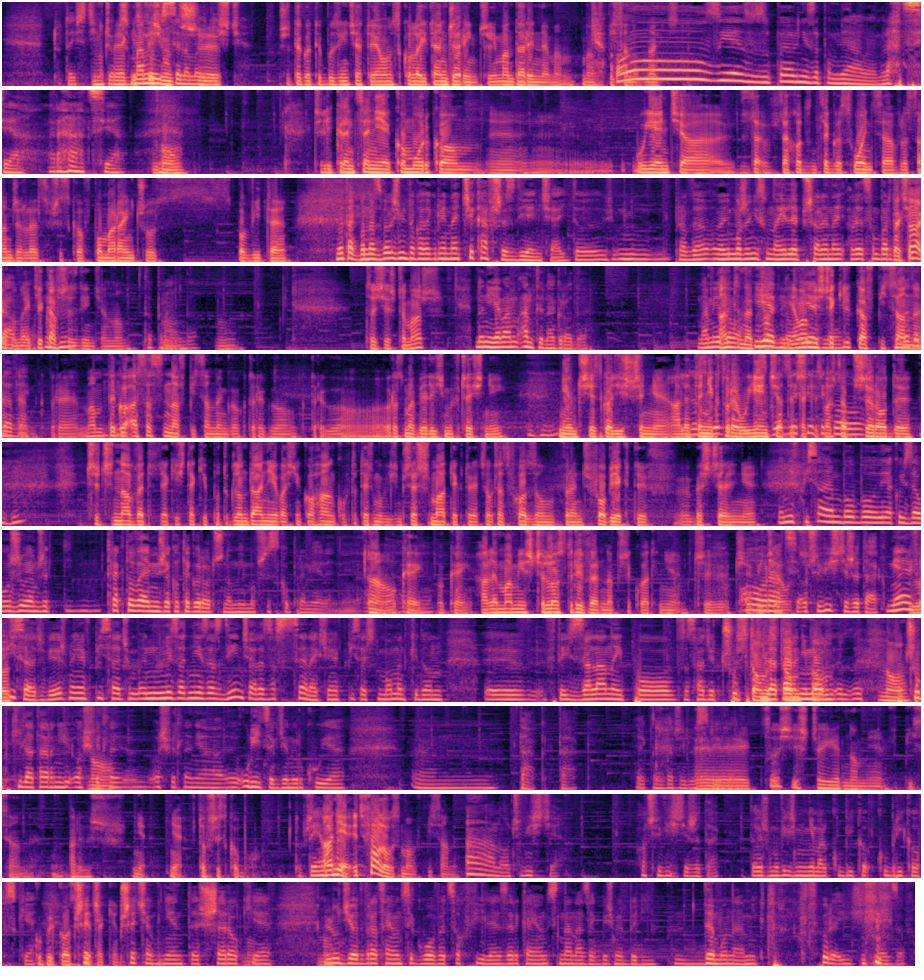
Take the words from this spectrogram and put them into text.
tutaj Steve No Jobs ma miejsce na przy- mojej liście. przy tego typu zdjęciach, to ja mam z kolei tangerine, czyli mandarynę mam, mam wpisaną na listę. O, Jezu, zupełnie zapomniałem. Racja, racja. No. Czyli kręcenie komórką y, ujęcia za, zachodzącego słońca w Los Angeles, wszystko w pomarańczu, spowite. No tak, bo nazwaliśmy tę kategorię najciekawsze zdjęcia i to, mm, prawda, one może nie są najlepsze, ale, naj, ale są bardzo Tak, ciekawe. tak, no, najciekawsze Mhm, zdjęcia, no. To prawda. no. Coś jeszcze masz? No nie, ja mam antynagrodę. Mam jedną, Antynagrody. jedną ja mam jedną. jeszcze kilka No wpisane, dawaj. ten, które, mam tego asasyna wpisanego, którego, którego rozmawialiśmy wcześniej. Mhm. Nie wiem, czy się zgodzisz, czy nie, ale No te zgod- niektóre ujęcia, te takie się, zwłaszcza tylko- przyrody, Mhm. Czy, czy nawet jakieś takie podglądanie właśnie kochanków, to też mówiliśmy przez szmaty, które cały czas wchodzą wręcz w obiektyw y, bezczelnie. No nie wpisałem, bo, bo jakoś założyłem, że traktowałem już jako tegoroczną mimo wszystko premierę. Nie? A, okej, ale- okej. Ale mam jeszcze Lost River na przykład, nie wiem, czy, czy O, racja, oczywiście, że tak. Miałem Los- wpisać, wiesz, miałem wpisać, nie za, nie za zdjęcie, ale za scenę. Chciałem wpisać ten moment, kiedy on y, w- tej zalanej po w zasadzie czubki Stąd, latarni, stąd, stąd. No, po czubki latarni oświetle, oświetlenia y, ulicy, gdzie nurkuje. Ym, tak, tak. Jak najbardziej River. e, coś jeszcze jedno miałem wpisane, ale już nie, nie, to wszystko było. To ja wszystko. A mam- nie, It Follows mam wpisane. A, no oczywiście. Oczywiście, że tak. To już mówiliśmy niemal kubriko, kubrikowskie. Kubrykowskie Przeci- takie. przeciągnięte, szerokie, no. ludzie odwracający głowę co chwilę, zerkając na nas, jakbyśmy byli demonami, które, które ich śledzą.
